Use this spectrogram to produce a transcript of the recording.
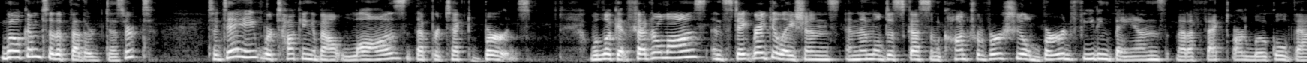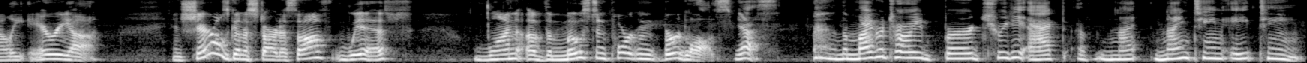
Welcome to the Feathered Desert. Today we're talking about laws that protect birds. We'll look at federal laws and state regulations, and then we'll discuss some controversial bird feeding bans that affect our local valley area. And Cheryl's going to start us off with one of the most important bird laws. Yes. The Migratory Bird Treaty Act of ni- 1918.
